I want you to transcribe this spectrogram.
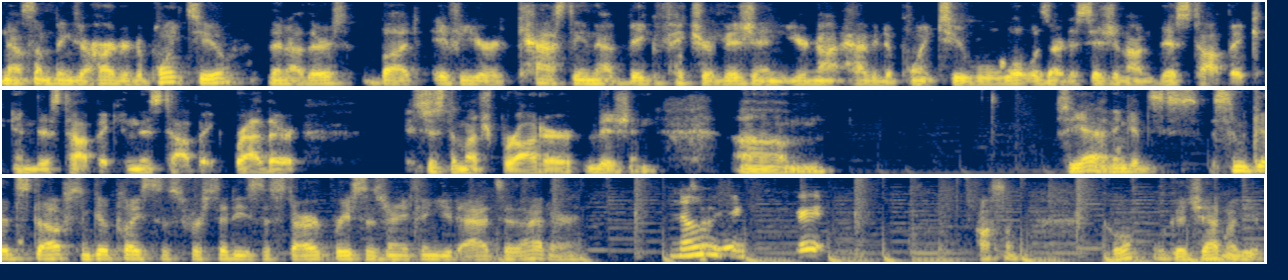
Now some things are harder to point to than others but if you're casting that big picture vision you're not having to point to well what was our decision on this topic and this topic and this topic? Rather it's just a much broader vision um, so yeah, I think it's some good stuff, some good places for cities to start. Brees, is there anything you'd add to that or? No, I think great. Awesome. Cool. Well, good chatting with you.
